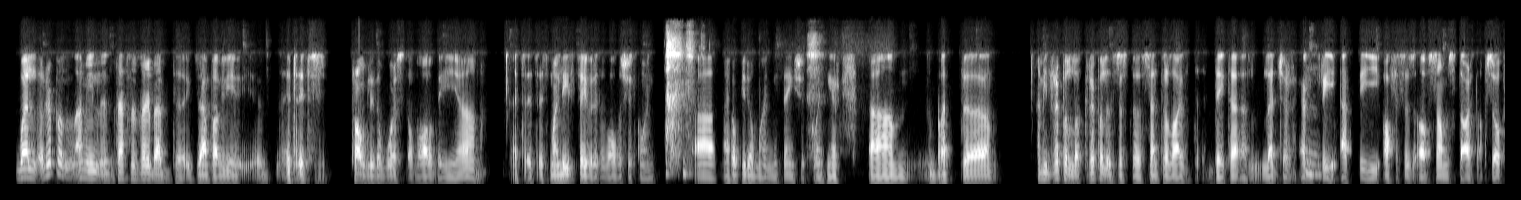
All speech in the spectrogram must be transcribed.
Well, Ripple. I mean, that's a very bad uh, example. I mean, it's it's probably the worst of all of the um, it's it's it's my least favorite of all the shitcoin. uh, I hope you don't mind me saying shitcoin here. Um, but uh, I mean, Ripple. Look, Ripple is just a centralized data ledger entry mm. at the offices of some startup. So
